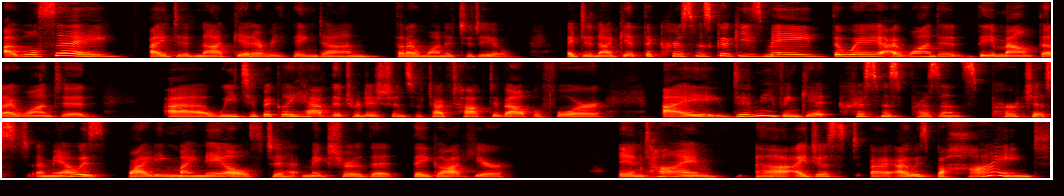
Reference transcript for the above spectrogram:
I will say I did not get everything done that I wanted to do. I did not get the Christmas cookies made the way I wanted, the amount that I wanted. Uh, we typically have the traditions, which I've talked about before. I didn't even get Christmas presents purchased. I mean, I was biting my nails to make sure that they got here in time, uh, I just I, I, was behind.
